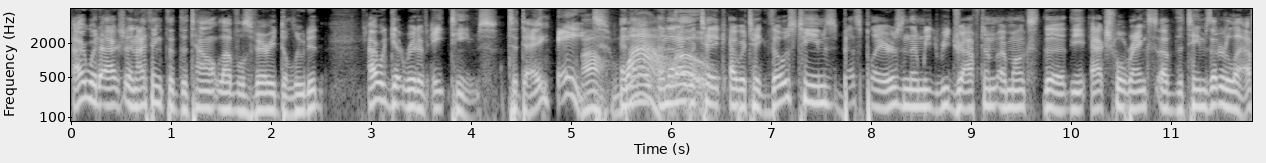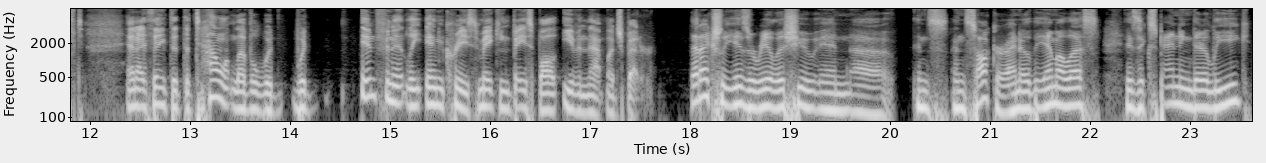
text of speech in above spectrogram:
I would actually, and I think that the talent level is very diluted. I would get rid of eight teams today. Eight. Wow. And then, I, and then I would take I would take those teams best players and then we'd redraft them amongst the the actual ranks of the teams that are left. And I think that the talent level would would infinitely increase, making baseball even that much better. That actually is a real issue in uh, in in soccer. I know the MLS is expanding their league,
